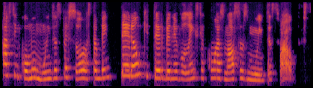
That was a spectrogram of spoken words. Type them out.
Assim como muitas pessoas também terão que ter benevolência com as nossas muitas faltas.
